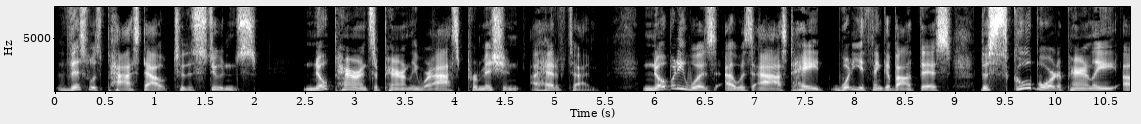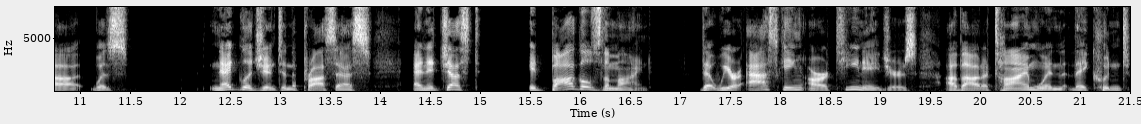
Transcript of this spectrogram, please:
this was passed out to the students. No parents apparently were asked permission ahead of time. Nobody was uh, was asked, "Hey, what do you think about this?" The school board apparently uh, was negligent in the process, and it just it boggles the mind that we are asking our teenagers about a time when they couldn't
